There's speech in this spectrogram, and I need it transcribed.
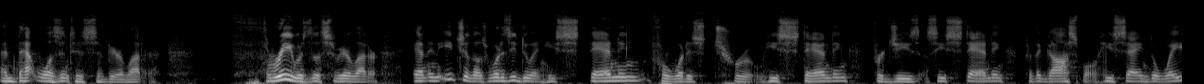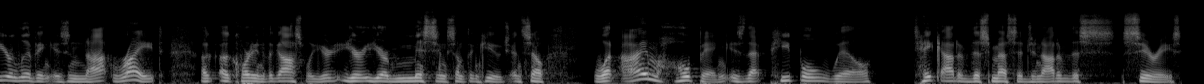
and that wasn't his severe letter. Three was the severe letter. And in each of those, what is he doing? He's standing for what is true. He's standing for Jesus. He's standing for the gospel. He's saying the way you're living is not right according to the gospel. You're you're you're missing something huge. And so what I'm hoping is that people will take out of this message and out of this series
